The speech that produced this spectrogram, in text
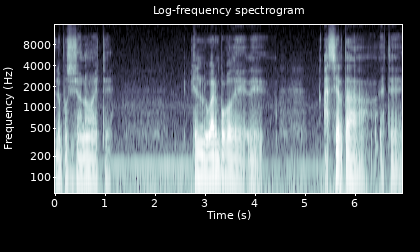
lo posicionó este en un lugar un poco de, a cierta este,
